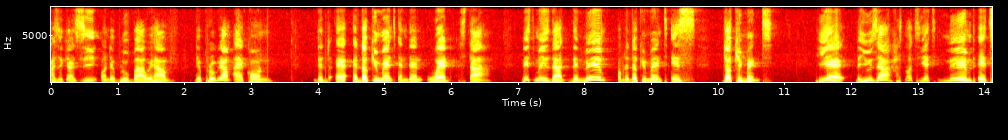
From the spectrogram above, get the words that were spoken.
as you can see on the blue bar, we have the program icon, the, uh, a document, and then word star. This means that the name of the document is document. Here, the user has not yet named it.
